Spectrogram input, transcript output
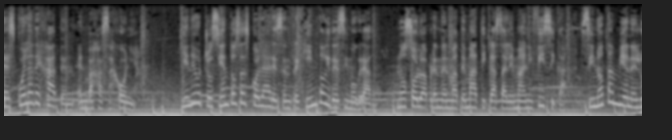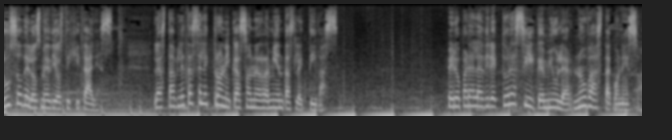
La escuela de Hatten, en Baja Sajonia, tiene 800 escolares entre quinto y décimo grado. No solo aprenden matemáticas, alemán y física, sino también el uso de los medios digitales. Las tabletas electrónicas son herramientas lectivas. Pero para la directora Silke Müller no basta con eso.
